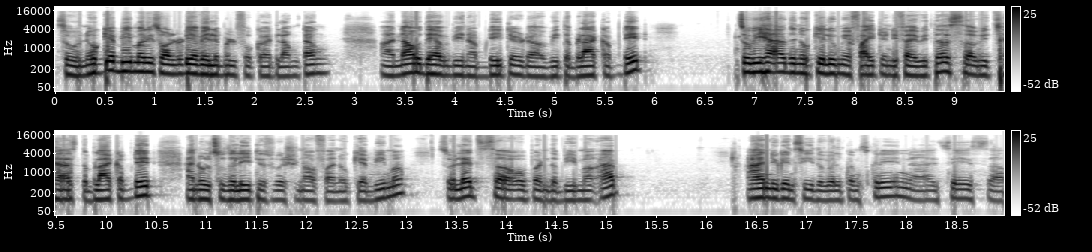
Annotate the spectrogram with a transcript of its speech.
So Nokia Beamer is already available for quite long time. Uh, now they have been updated uh, with the black update. So we have the Nokia Lumia 525 with us uh, which has the black update and also the latest version of Nokia Beamer. So let's open the Beamer app and you can see the welcome screen. Uh, it says uh,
